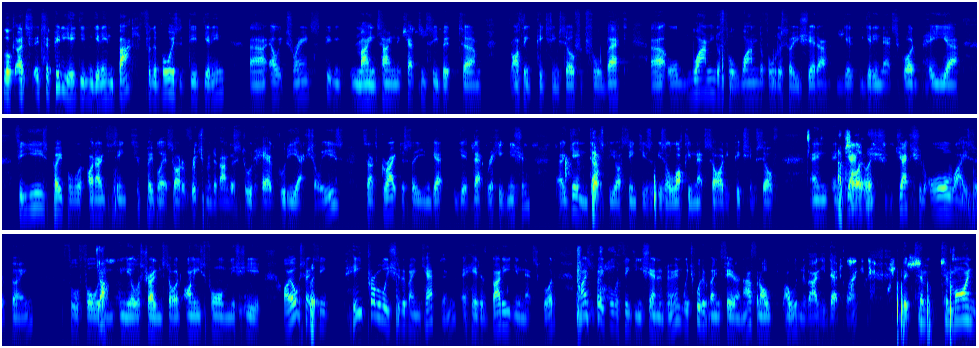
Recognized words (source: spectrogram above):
look, it's, it's a pity he didn't get in. But for the boys that did get in, uh, Alex Rance didn't maintain the captaincy, but um, I think picks himself at full back. Uh, wonderful, wonderful to see Shedder get get in that squad. He, uh, for years, people I don't think people outside of Richmond have understood how good he actually is. So it's great to see him get get that recognition. Again, Dusty, I think, is is a lock in that side. He picks himself, and, and Jack, Jack should always have been full forward in, in, the All Australian side on his form this year. I also think he probably should have been captain ahead of Buddy in that squad. Most people are thinking Shannon Hurn, which would have been fair enough, and I would not have argued that point. But to, to my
